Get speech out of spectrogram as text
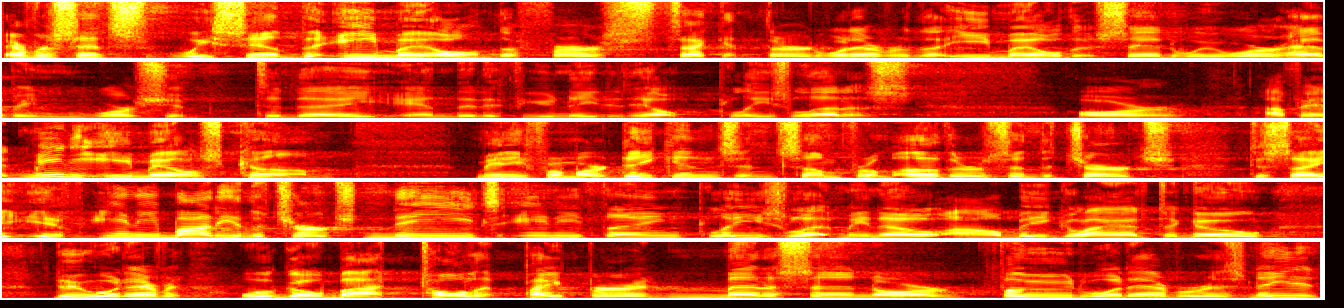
Ever since we sent the email, the first, second, third, whatever, the email that said we were having worship today and that if you needed help, please let us. Or I've had many emails come many from our deacons and some from others in the church to say, if anybody in the church needs anything, please let me know. I'll be glad to go do whatever. We'll go buy toilet paper and medicine or food, whatever is needed.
